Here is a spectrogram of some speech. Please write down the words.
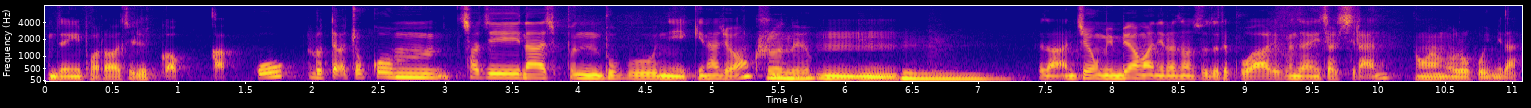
경쟁이 벌어질 것 같고 롯데가 조금 처지나 싶은 부분이 있긴 하죠. 그러네요. 음, 음. 음. 그래서 안치홍, 민병헌 이런 선수들의 부활이 굉장히 절실한 상황으로 보입니다.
